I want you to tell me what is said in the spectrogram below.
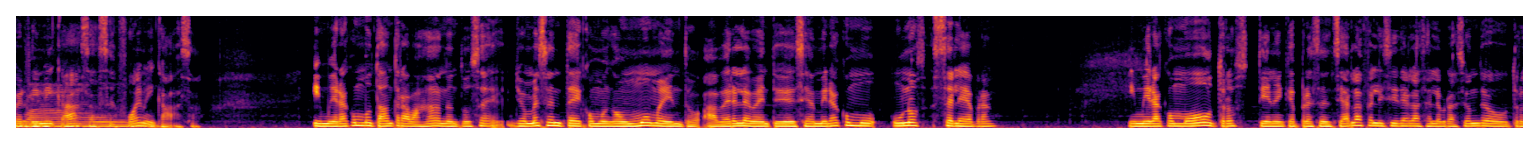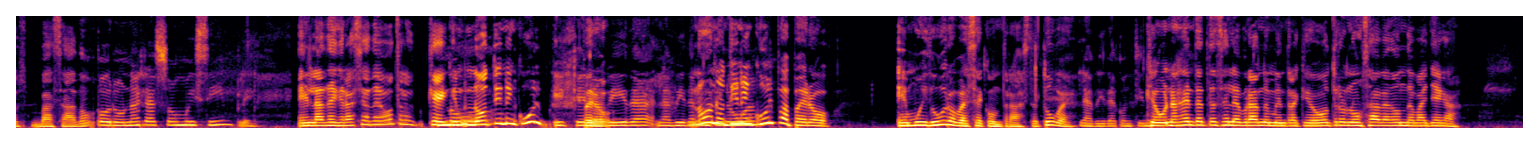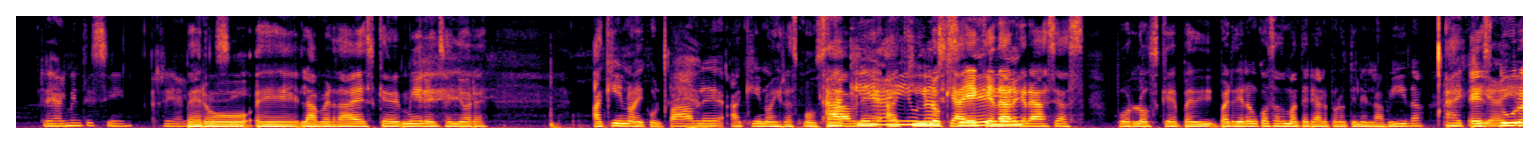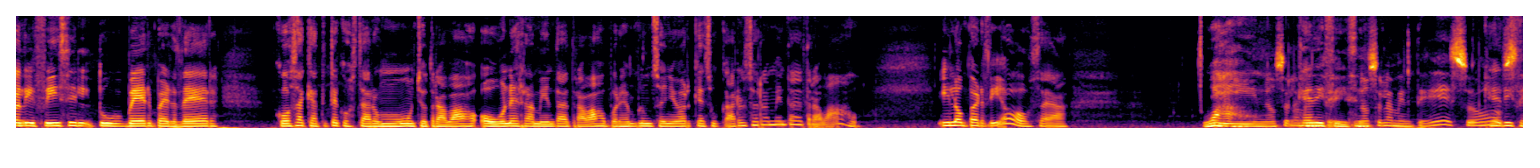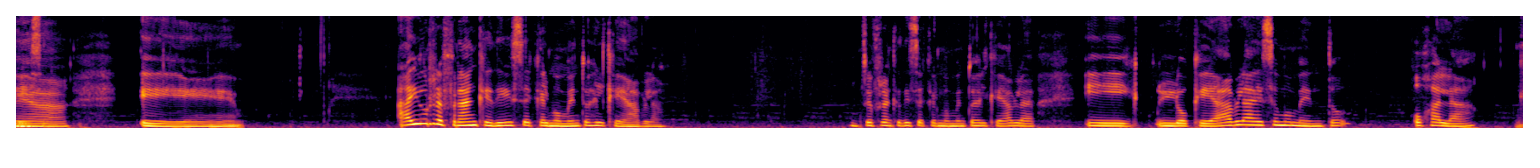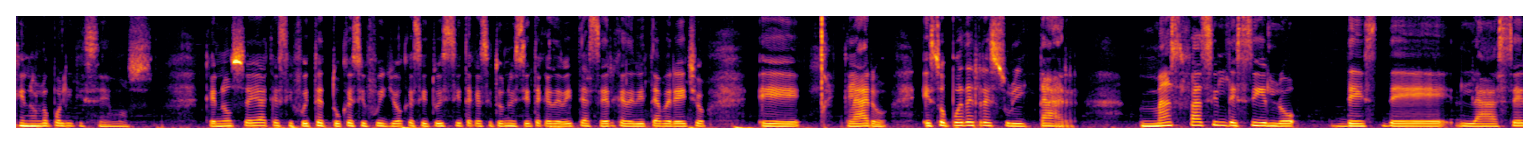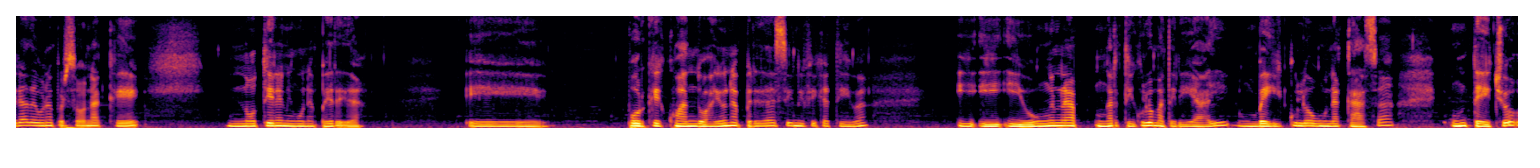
Perdí mi casa, se fue mi casa. Y mira cómo están trabajando. Entonces yo me senté como en un momento a ver el evento y decía, mira cómo unos celebran y mira cómo otros tienen que presenciar la felicidad y la celebración de otros basado Por una razón muy simple. En la desgracia de otros que No. no, tienen culpa. Y que pero, la vida, la vida no, no tienen continúa. culpa, pero es muy duro ver ese contraste. Tú ves La vida continúa. que una gente esté celebrando mientras que otro no sabe a dónde va a llegar. Realmente sí, realmente Pero sí. eh, la verdad es que, miren, señores, aquí no hay culpable, aquí no hay responsable, Aquí hay aquí, una lo que hay es que dar gracias por los que perdieron cosas materiales pero tienen la vida. Aquí es duro, hay- difícil tú ver perder cosas que a ti te costaron mucho trabajo o una herramienta de trabajo. Por ejemplo, un señor que su carro es herramienta de trabajo y lo perdió, o sea... Wow, y no solamente, qué difícil. No solamente eso, Qué o difícil. sea, eh, hay un refrán que dice que el momento es el que habla. Un refrán que dice que el momento es el que habla. Y lo que habla ese momento, ojalá que no lo politicemos. Que no sea que si fuiste tú, que si fui yo, que si tú hiciste, que si tú no hiciste, que debiste hacer, que debiste haber hecho. Eh, claro, eso puede resultar más fácil decirlo desde la acera de una persona que no tiene ninguna pérdida. Eh, porque cuando hay una pérdida significativa y, un artículo material, un vehículo, una casa, un techo,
